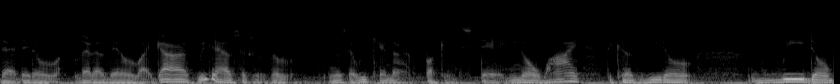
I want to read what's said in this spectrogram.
that they don't that they don't like. Guys, we can have sex with some you know say we cannot fucking stand. You know why? Because we don't we don't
